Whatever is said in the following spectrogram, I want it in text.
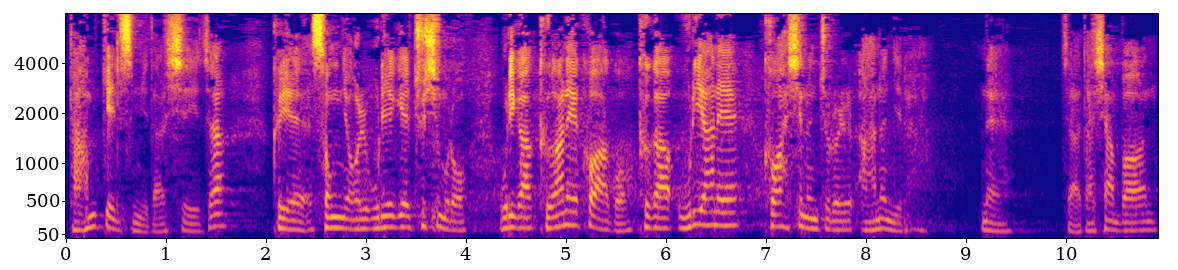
다 함께 읽습니다. 시작. 그의 성령을 우리에게 주심으로 우리가 그 안에 거하고 그가 우리 안에 거하시는 줄을 아느니라. 네. 자, 다시 한번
